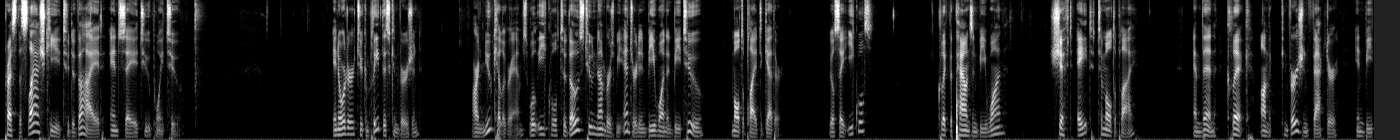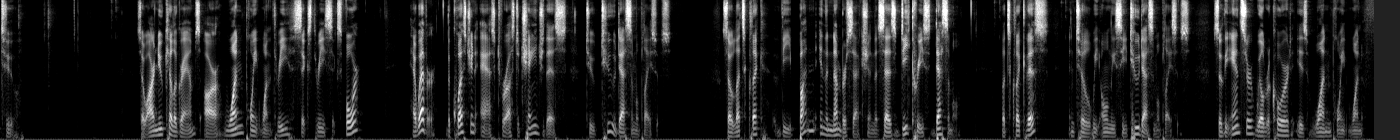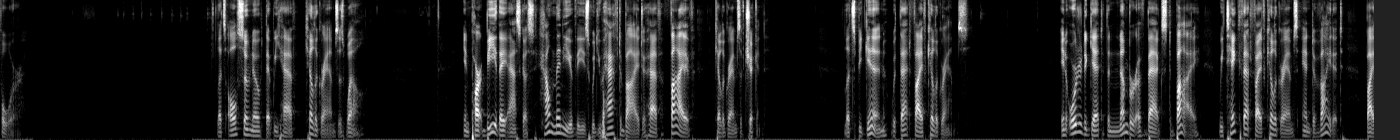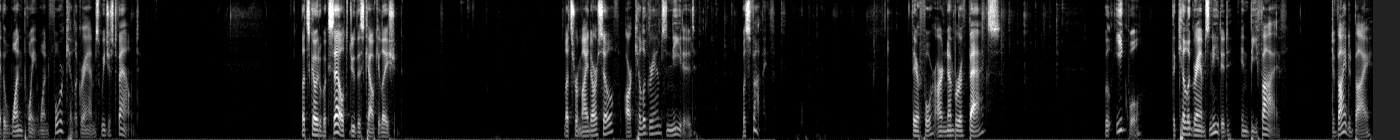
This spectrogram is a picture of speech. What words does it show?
press the slash key to divide, and say 2.2. In order to complete this conversion, our new kilograms will equal to those two numbers we entered in B1 and B2 multiplied together. We'll say equals, click the pounds in B1, shift 8 to multiply, and then click on the conversion factor in B2. So our new kilograms are 1.136364. However, the question asked for us to change this to two decimal places. So let's click the button in the number section that says decrease decimal. Let's click this until we only see two decimal places. So the answer we'll record is 1.14. Let's also note that we have kilograms as well. In part B, they ask us, how many of these would you have to buy to have 5 kilograms of chicken. Let's begin with that 5 kilograms. In order to get the number of bags to buy, we take that 5 kilograms and divide it by the 1.14 kilograms we just found. Let's go to Excel to do this calculation. Let's remind ourselves our kilograms needed was 5. Therefore, our number of bags will equal the kilograms needed in B5 divided by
